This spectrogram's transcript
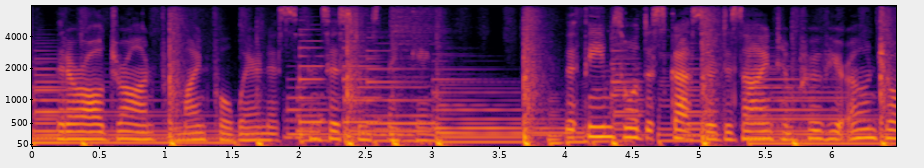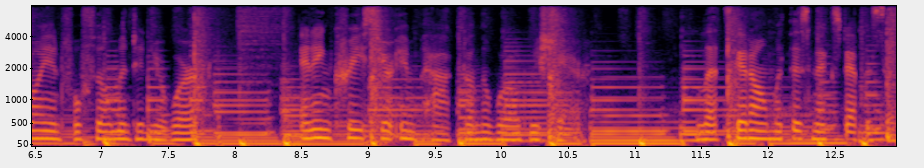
that are all drawn from mindful awareness and systems thinking. The themes we'll discuss are designed to improve your own joy and fulfillment in your work and increase your impact on the world we share. Let's get on with this next episode.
